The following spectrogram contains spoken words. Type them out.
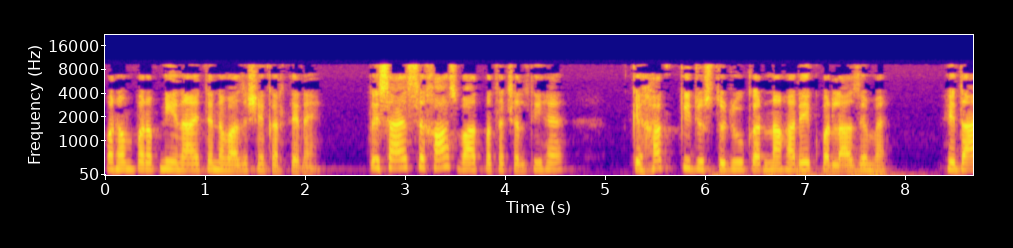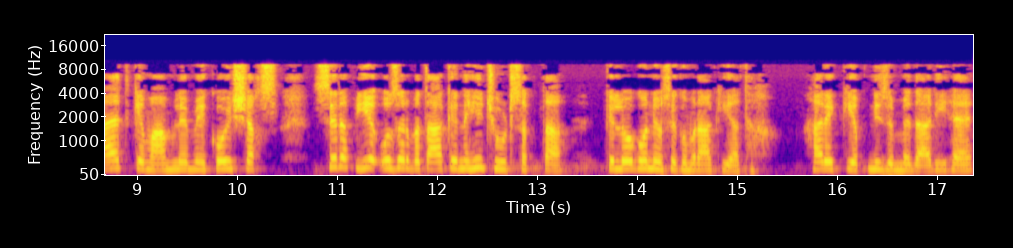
اور ہم پر اپنی عنایتیں، نوازشیں کرتے رہیں۔ تو اس آیت سے خاص بات پتہ چلتی ہے کہ حق کی جستجو کرنا ہر ایک پر لازم ہے۔ ہدایت کے معاملے میں کوئی شخص صرف یہ ازر بتا کے نہیں چھوٹ سکتا کہ لوگوں نے اسے گمراہ کیا تھا۔ ہر ایک کی اپنی ذمہ داری ہے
